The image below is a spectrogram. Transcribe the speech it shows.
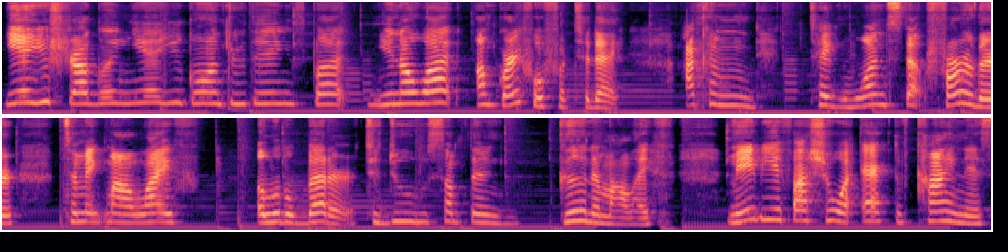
Yeah, you're struggling. Yeah, you're going through things, but you know what? I'm grateful for today. I can take one step further to make my life a little better, to do something good in my life. Maybe if I show an act of kindness,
